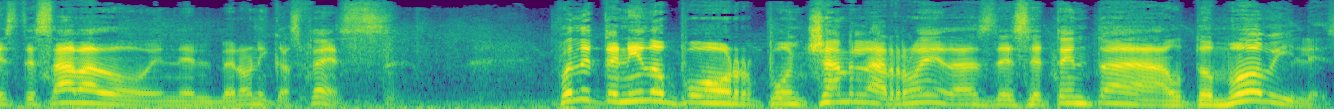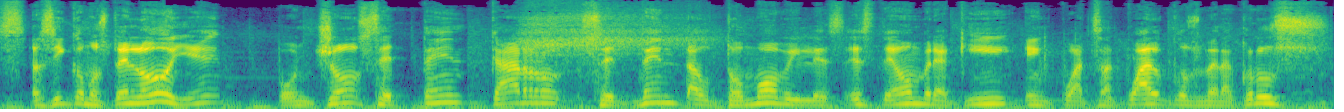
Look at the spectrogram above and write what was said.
este sábado en el Verónicas Fest. Fue detenido por ponchar las ruedas de 70 automóviles, así como usted lo oye. Ponchó 70 carros, 70 automóviles este hombre aquí en Coatzacoalcos, Veracruz.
